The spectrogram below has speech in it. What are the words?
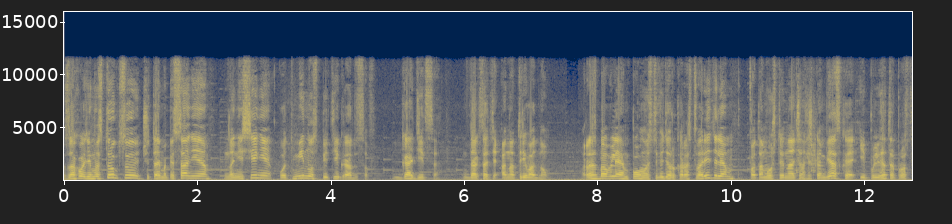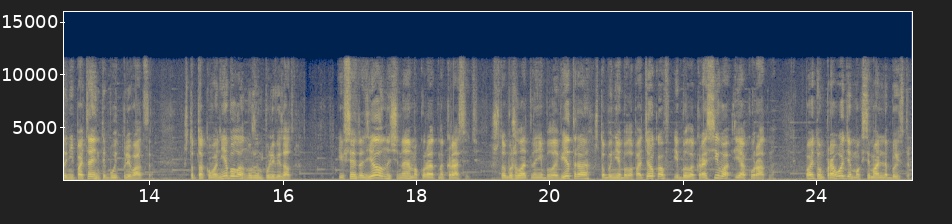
Заходим в инструкцию, читаем описание. Нанесение от минус 5 градусов. Годится. Да, кстати, она 3 в одном. Разбавляем полностью ведерко растворителем, потому что иначе она слишком вязкая и пульверизатор просто не потянет и будет плеваться. Чтобы такого не было, нужен пульверизатор. И все это дело начинаем аккуратно красить, чтобы желательно не было ветра, чтобы не было потеков и было красиво и аккуратно. Поэтому проводим максимально быстро.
